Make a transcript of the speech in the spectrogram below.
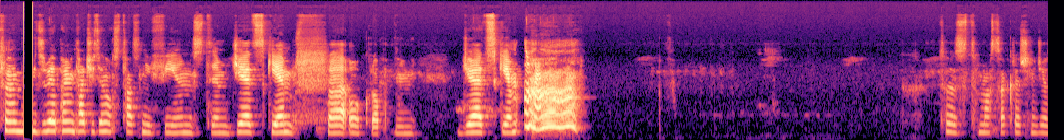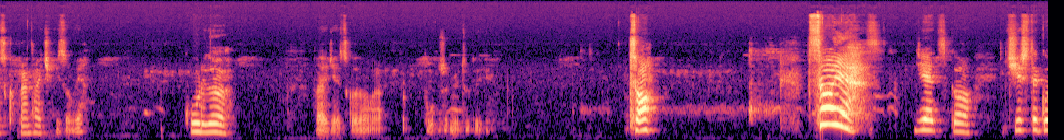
Przynajmniej widzowie pamiętacie ten ostatni film z tym dzieckiem przeokropnym dzieckiem. To jest masakrycznie dziecko, pamiętajcie widzowie. Kurde. Ale dziecko, dobra. Położymy tutaj. Co? Co jest? Dziecko. Tego,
